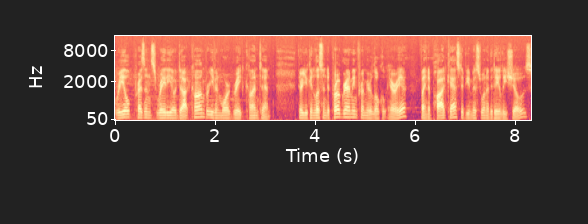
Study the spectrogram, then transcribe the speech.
realpresenceradio.com, for even more great content. There you can listen to programming from your local area, find a podcast if you missed one of the daily shows,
